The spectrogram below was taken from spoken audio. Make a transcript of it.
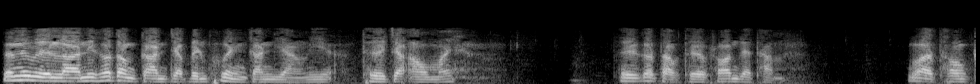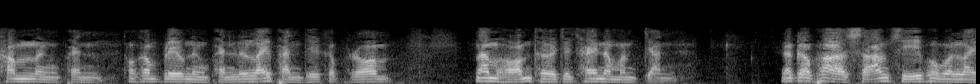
แล้วในเวลานี้เขาต้องการจะเป็นเพื่อนกันอย่างนี้ เธอจะเอาไหม เธอก็ตอบเธอพร้อมจะทำว่าทองคำหนึ่งแผ่น ทองคำเปลวหนึ่งแผ่นหรือหลายแผ่นเธอก็พร้อม น้ำหอมเธอจะใช้น้ำมันจันทร์แล้วก็ผ้าสามสีพวงมาลัย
